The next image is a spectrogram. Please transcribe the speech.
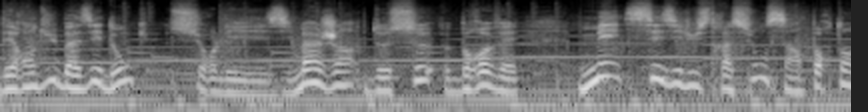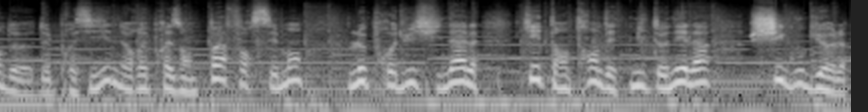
des rendus basés donc sur les images hein, de ce brevet. Mais ces illustrations, c'est important de, de, le préciser, ne représentent pas forcément le produit final qui est en train d'être mitonné là chez Google.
